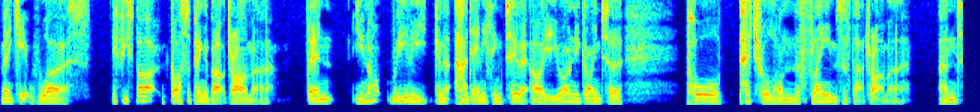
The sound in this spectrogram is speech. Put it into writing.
make it worse. If you start gossiping about drama, then you're not really going to add anything to it, are you? You're only going to pour petrol on the flames of that drama. And,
